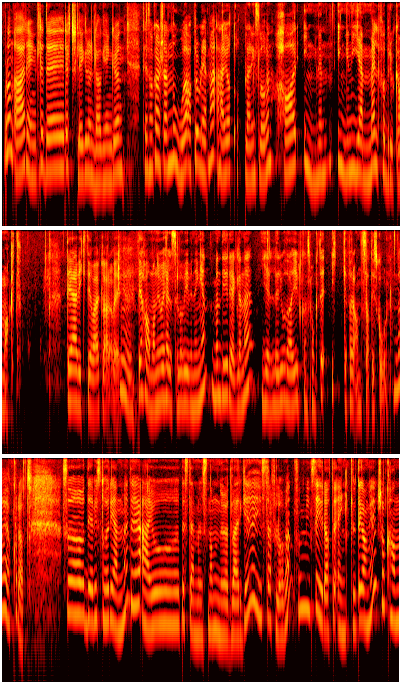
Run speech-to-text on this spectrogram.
Hvordan er egentlig det rettslige grunnlaget, Ingunn? Det som kanskje er noe av problemet, er jo at opplæringsloven har ingen, ingen hjemmel for bruk av makt. Det er viktig å være klar over. Mm. Det har man jo i helselovgivningen, men de reglene gjelder jo da i utgangspunktet ikke for ansatte i skolen. Nei, akkurat. Så det vi står igjen med, det er jo bestemmelsen om nødverge i straffeloven, som sier at enkelte ganger så kan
